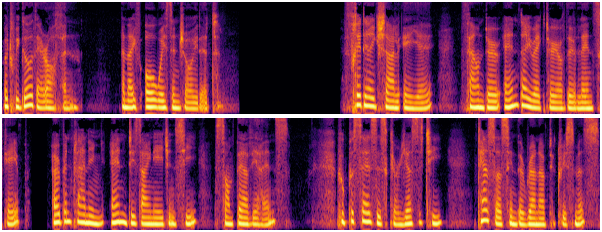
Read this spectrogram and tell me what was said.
but we go there often and I've always enjoyed it. Frédéric Charles Hayet, founder and director of the landscape, urban planning and design agency Semper Virens, who possesses curiosity, tells us in the run up to Christmas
